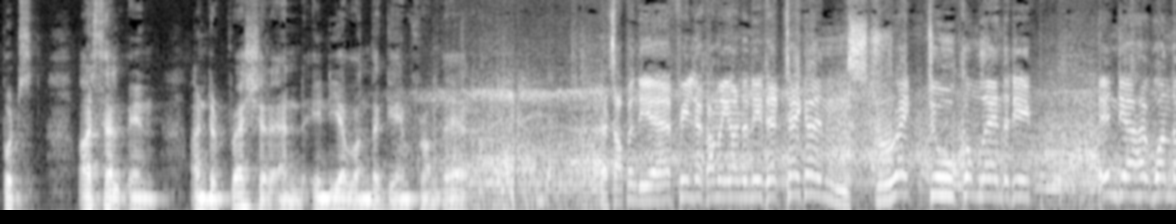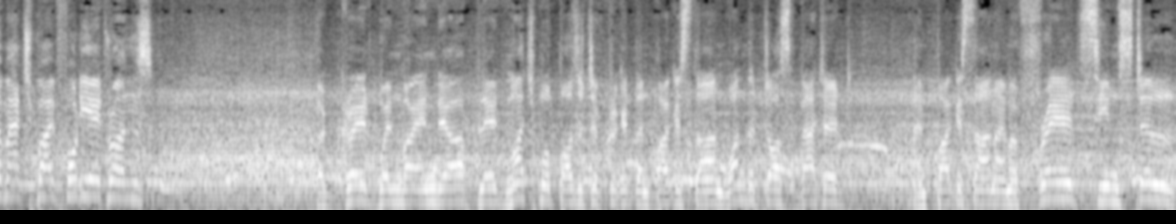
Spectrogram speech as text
put ourselves in under pressure, and India won the game from there. That's up in the air. Fielder coming underneath it. Taken straight to Kumble in the deep. India have won the match by 48 runs. A great win by India. Played much more positive cricket than Pakistan. Won the toss, batted. And Pakistan, I'm afraid, seems still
